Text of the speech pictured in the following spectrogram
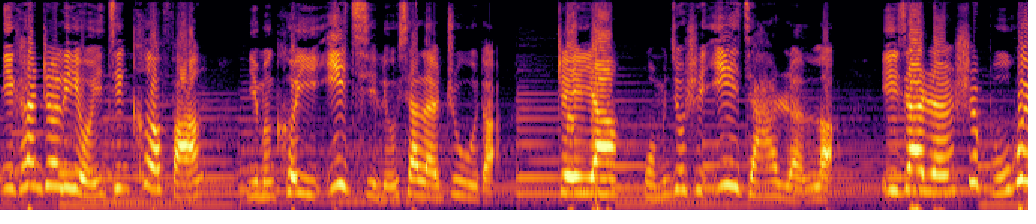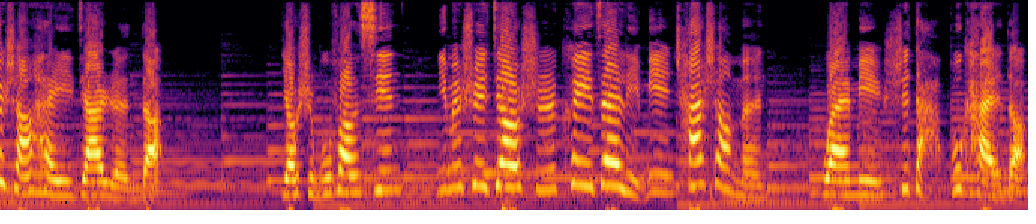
你看，这里有一间客房，你们可以一起留下来住的。这样，我们就是一家人了。一家人是不会伤害一家人的。要是不放心，你们睡觉时可以在里面插上门，外面是打不开的。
